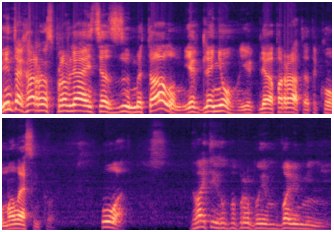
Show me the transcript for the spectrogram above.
Він так гарно справляється з металом, як для нього, як для апарата такого малесенького. От. Давайте його попробуємо в алюмінії.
